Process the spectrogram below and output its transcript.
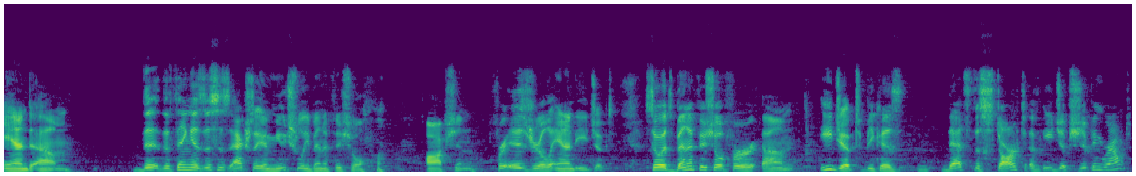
And um, the the thing is, this is actually a mutually beneficial option for Israel and Egypt. So it's beneficial for um, Egypt because that's the start of Egypt's shipping route.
